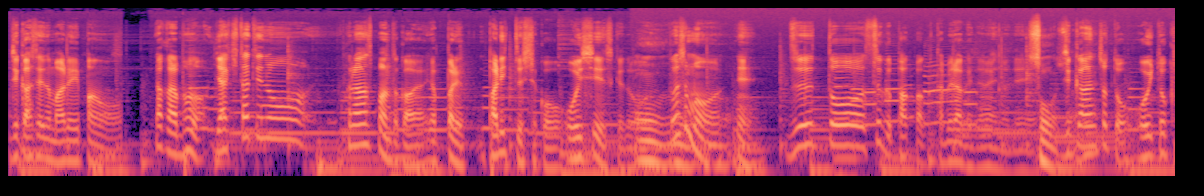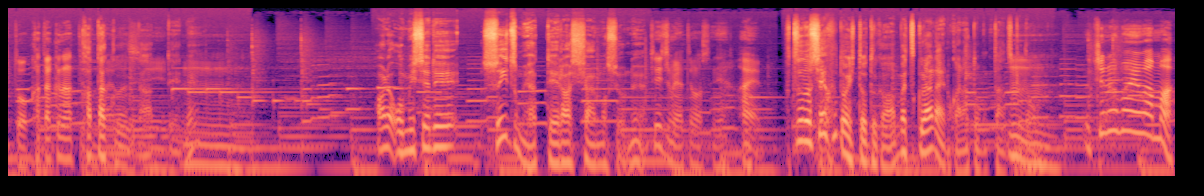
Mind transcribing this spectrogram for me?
自家製の丸いパンをだからもう焼きたてのフランスパンとかはやっぱりパリッとしてこう美味しいですけど、どうしてもねずっとすぐパクパク食べるわけじゃないので、ね、時間ちょっと置いとくと硬くなってしまいますし。硬くなってね、あれお店でスイーツもやっていらっしゃいますよね。スイーツもやってますね。はい。普通のシェフの人とかあんまり作らないのかなと思ったんですけど、うんうん。うちの場合はまあ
